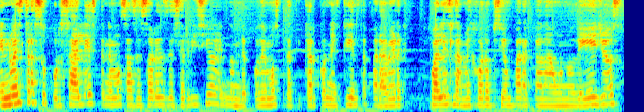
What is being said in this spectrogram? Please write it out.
en nuestras sucursales. Tenemos asesores de servicio en donde podemos platicar con el cliente para ver cuál es la mejor opción para cada uno de ellos.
